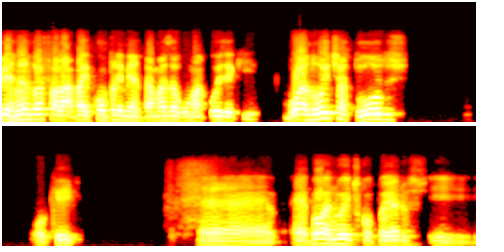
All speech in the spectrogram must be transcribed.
Fernando vai falar, vai complementar mais alguma coisa aqui. Boa noite a todos. Ok? É, é, boa noite, companheiros, e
